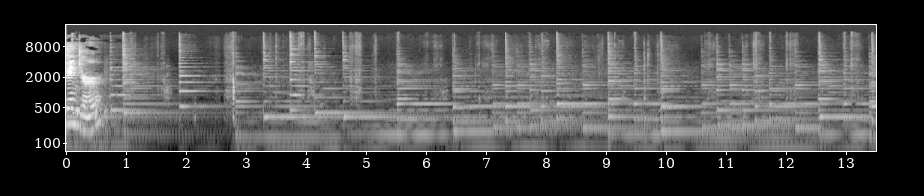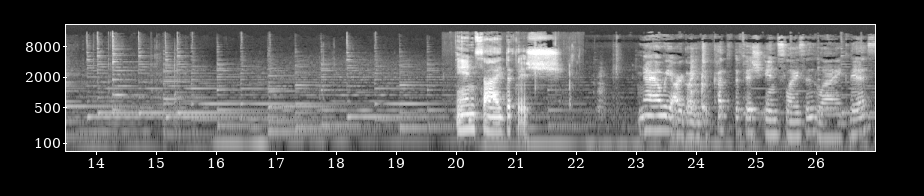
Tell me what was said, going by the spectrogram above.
Ginger. inside the fish. Now we are going to cut the fish in slices like this.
